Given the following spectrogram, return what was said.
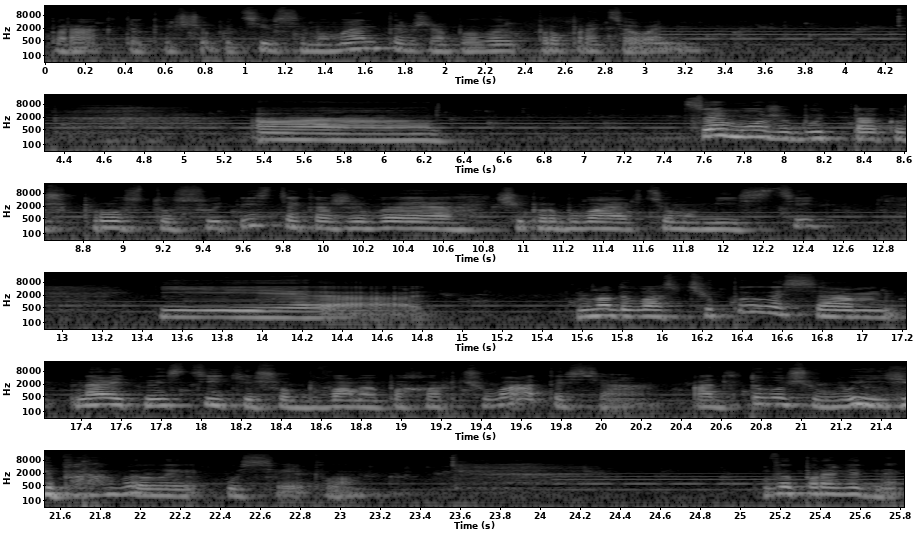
практики, щоб ці всі моменти вже були пропрацьовані. Це може бути також просто сутність, яка живе чи перебуває в цьому місці. І е, вона до вас вчепилася навіть не стільки, щоб вами похарчуватися, а для того, щоб ви її провели у світло. Ви провідник,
